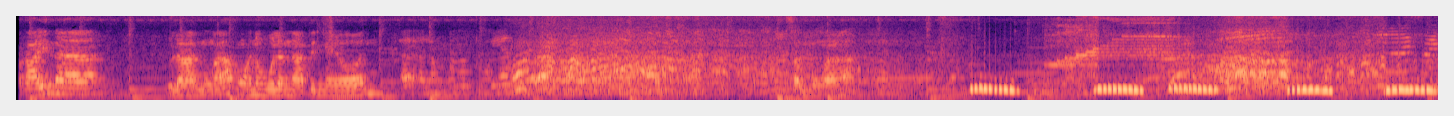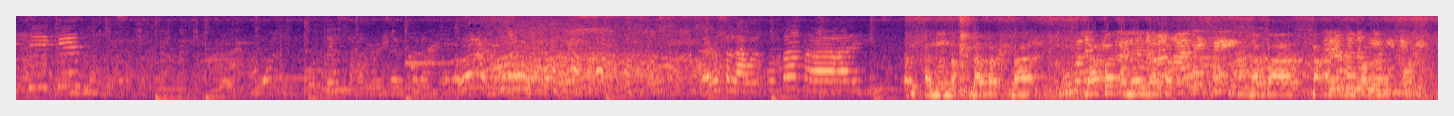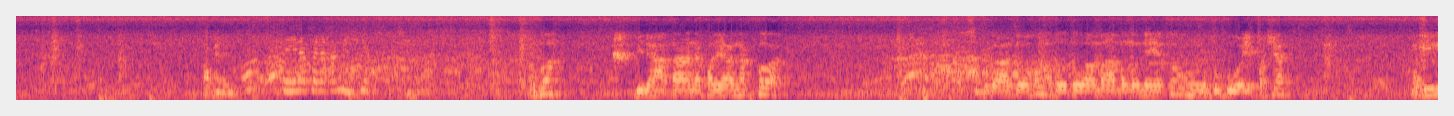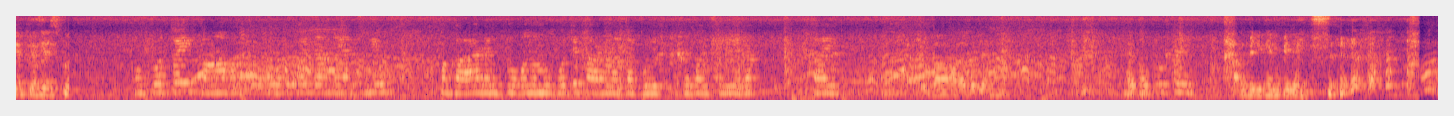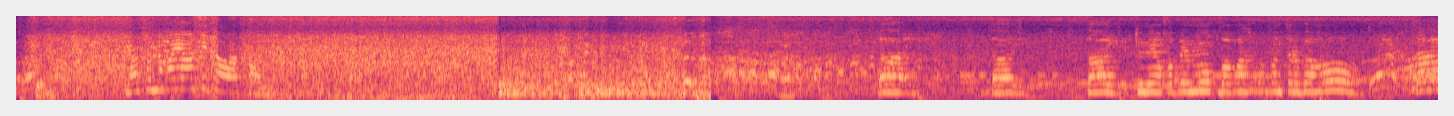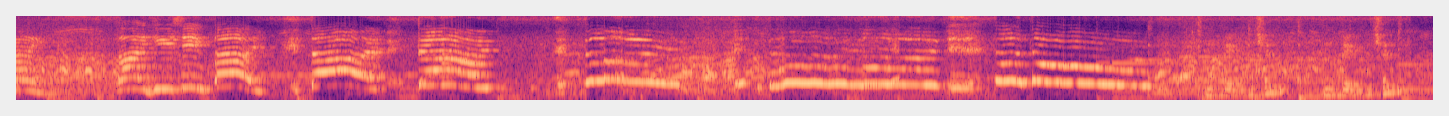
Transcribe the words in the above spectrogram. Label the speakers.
Speaker 1: Kain na. Ulaan mo nga kung anong ulam natin ngayon.
Speaker 2: Ay, alam ko na po yan.
Speaker 1: Saan mo nga?
Speaker 2: Fried chicken! Puti, sa commercial ko lang po. Pero salamat po, tatay.
Speaker 1: Ano na, dapat na, dapat ano, dapat, dapat nakayuko ka lang. ah. Okay.
Speaker 2: Kaya na pala kami siya.
Speaker 1: Aba, binata na pala yung anak ko ah. Sigurado ako matutuwa mama mo nito kung nabubuhay pa siya. Mag-ingat ka sa school.
Speaker 2: Opo, tay. Pangako po ko po kayo ng health niyo. Mag-aaral po ako ng mabuti para mataguyod po kayo sa hirap. Tay.
Speaker 1: Iba ka na ba dyan?
Speaker 2: Tay.
Speaker 1: tambiling yung pinates.
Speaker 2: Nasaan na kaya si tatay? Tay, tay, tay, ito na yung kape mo. Papasok ka pang trabaho. Tay, tay, gising, tay! Tay! Tay! Tay! Tay! Tay!
Speaker 1: Hindi, siyan. Hindi, siyan.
